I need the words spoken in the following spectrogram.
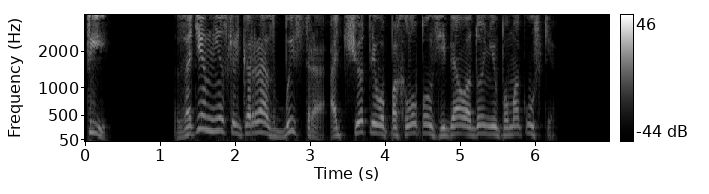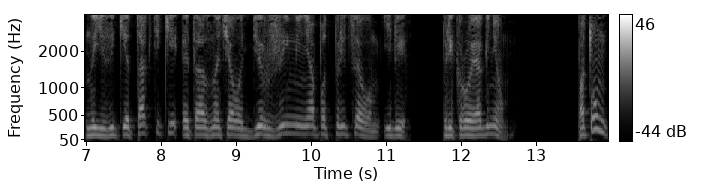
«Ты!» Затем несколько раз быстро, отчетливо похлопал себя ладонью по макушке. На языке тактики это означало «держи меня под прицелом» или «прикрой огнем». Потом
